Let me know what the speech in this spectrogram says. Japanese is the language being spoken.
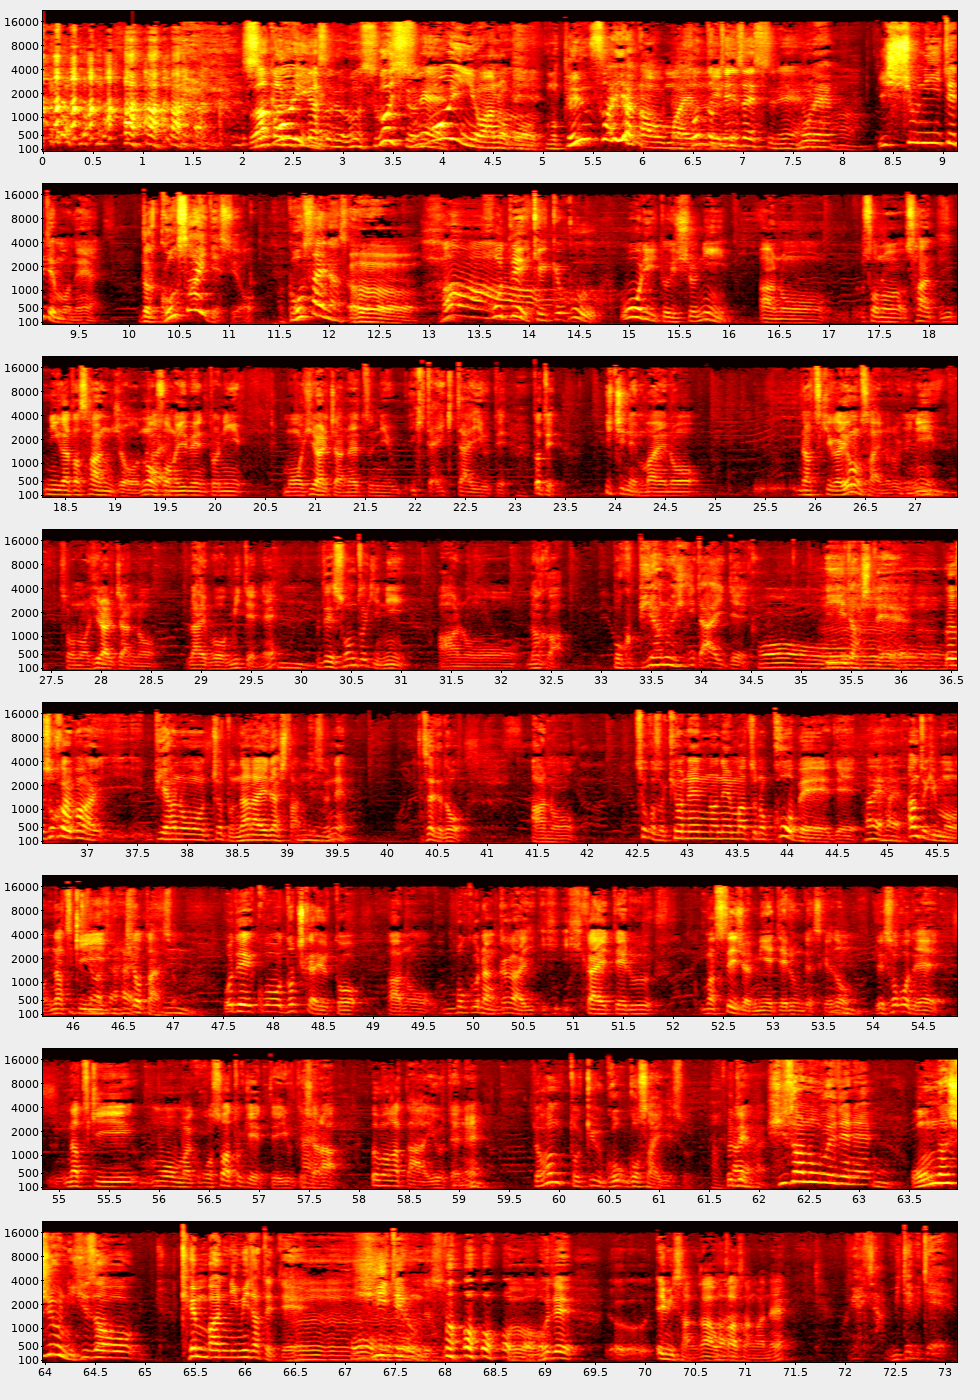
わかる気がする。うんすごいっすすよね。ごいよあの子。もう天才やなお前。本当天才っすね。もうね一緒にいててもねだから5歳ですよ。5歳なんですか？うん。はここで結局ウォーリーと一緒にあのそのさ新潟三条のはい。そのイベントに、もうひらりちゃんのやつに行きたい行きたい言うてだって1年前の夏希が4歳の時に、そのひらりちゃんのライブを見てね、でその時にあのなんか僕ピアノ弾きたいって言い出してでそこからまあピアノをちょっと習い出したんですよね、だけどあのそれこそ去年の年末の神戸ではいはいはい。あの時も夏希来とったんですよ、うん。ほんでこうどっちかいうとあの僕なんかがひ控えてる、まあ、ステージは見えてるんですけど、でそこで夏希もうお前ここ座っとけって言うてしたら、うまかった言うてね、であの時 5, 5歳です、それで、はいはい。膝の上でね、同じように膝を鍵盤に見立てて弾いてるんですよ、うん。ほいでう恵美さんがお母さんがね「宮城さん見て見て。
